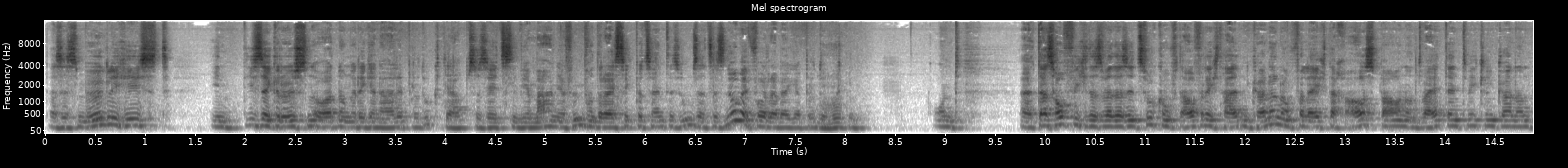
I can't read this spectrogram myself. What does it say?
dass es möglich ist, in dieser Größenordnung regionale Produkte abzusetzen. Wir machen ja 35 Prozent des Umsatzes nur mit Vorarlberger Produkten. Mhm. Und äh, das hoffe ich, dass wir das in Zukunft aufrechthalten können und vielleicht auch ausbauen und weiterentwickeln können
